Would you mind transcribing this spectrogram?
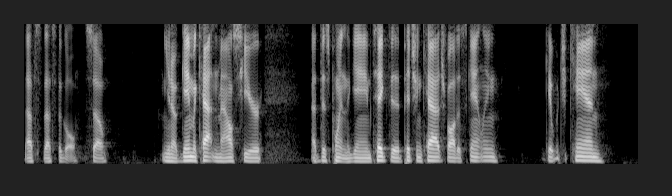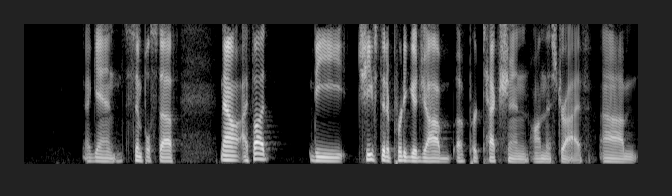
That's that's the goal. So, you know, game of cat and mouse here at this point in the game. Take the pitch and catch, Valdes-Scantling, get what you can. Again, simple stuff. Now, I thought the Chiefs did a pretty good job of protection on this drive. Um,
